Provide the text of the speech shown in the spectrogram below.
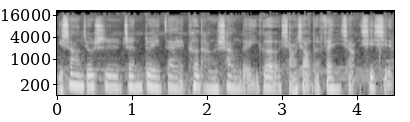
以上就是针对在课堂上的一个小小的分享，谢谢。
